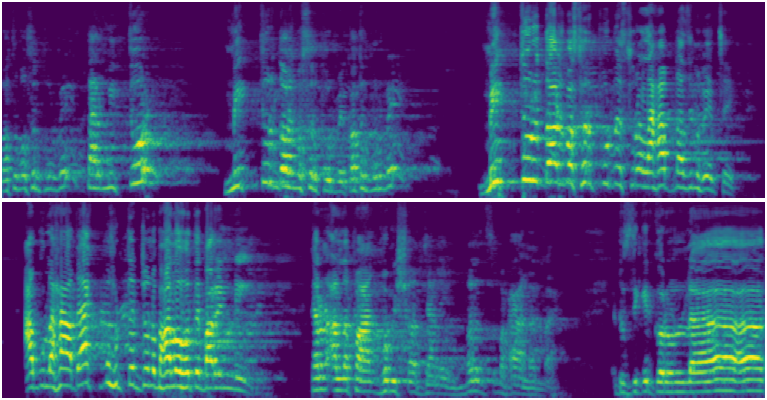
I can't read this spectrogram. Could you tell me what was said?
কত বছর পূর্বে? তার মৃত্যুর মৃত্যুর দশ বছর পূর্বে। কত পূর্বে? মৃত্যুর দশ বছর পূর্বে সুরা লাহাব নাজিল হয়েছে। আবুল আহাব এক মুহূর্তের জন্য ভালো হতে পারেননি। কারণ আল্লাহ পাক ভবিষ্যৎ জানেন। বলেন একটু জিকির করুন, লা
